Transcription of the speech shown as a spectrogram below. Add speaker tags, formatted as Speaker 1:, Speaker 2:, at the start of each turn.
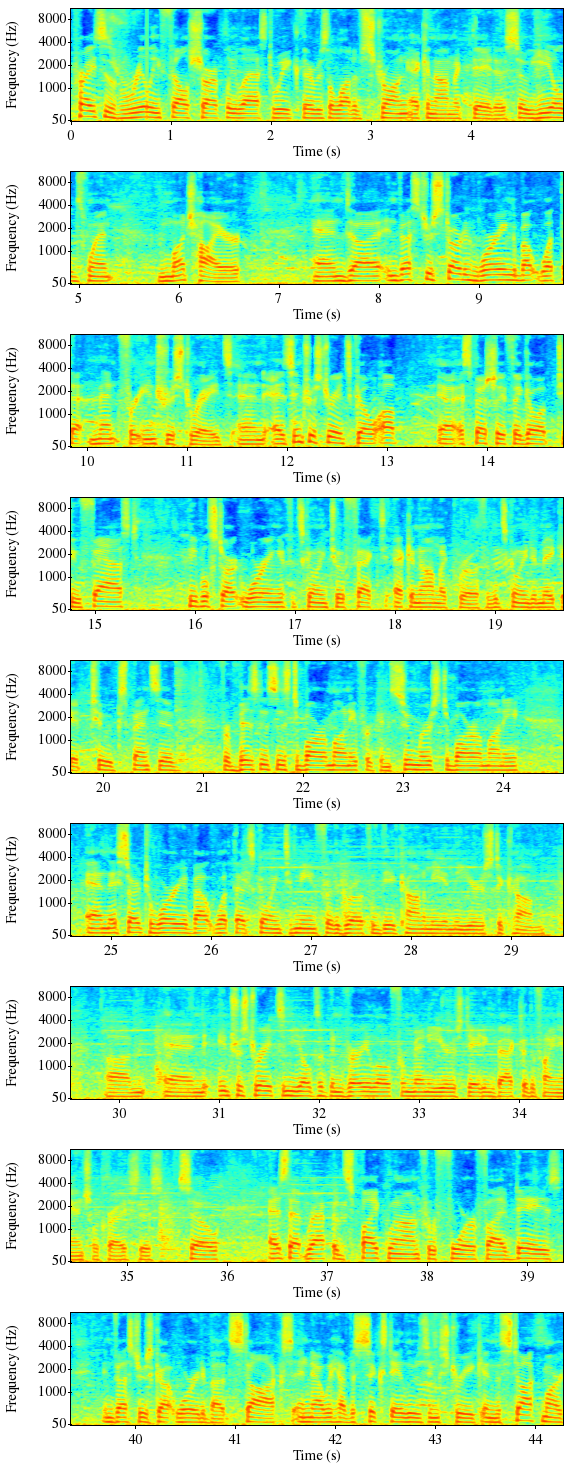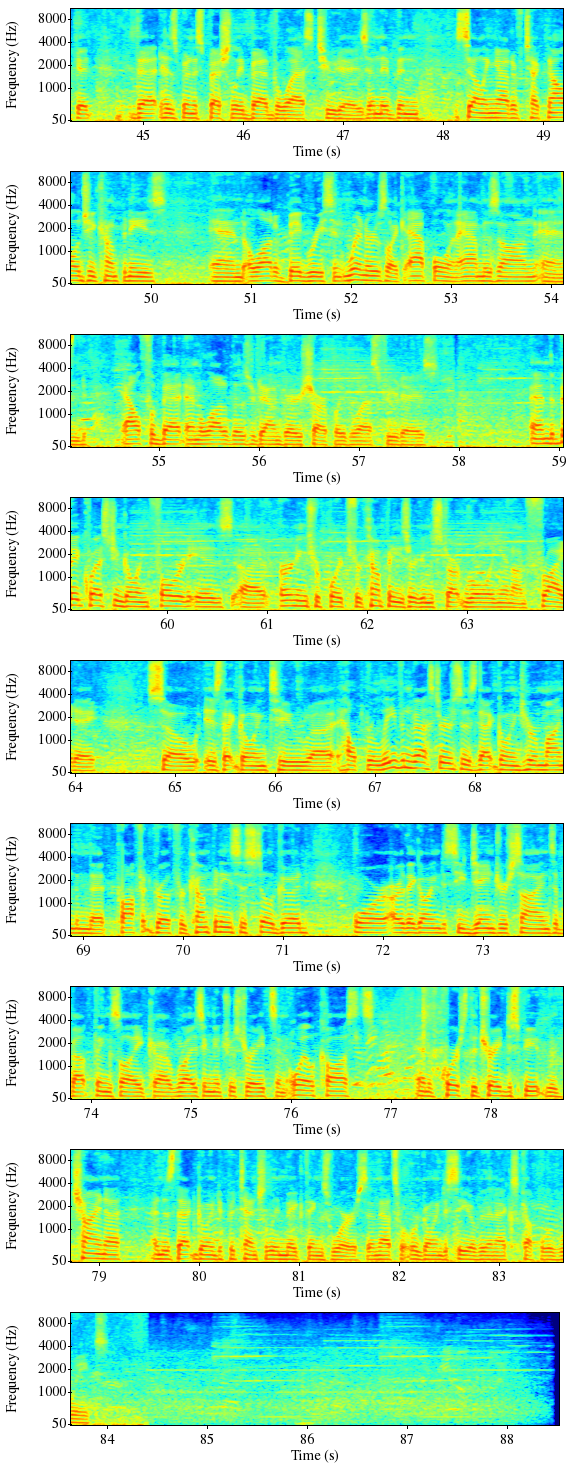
Speaker 1: Prices really fell sharply last week. There was a lot of strong economic data, so yields went much higher. And uh, investors started worrying about what that meant for interest rates. And as interest rates go up, uh, especially if they go up too fast, people start worrying if it's going to affect economic growth, if it's going to make it too expensive for businesses to borrow money, for consumers to borrow money, and they start to worry about what that's going to mean for the growth of the economy in the years to come. Um, and interest rates and yields have been very low for many years, dating back to the financial crisis. So as that rapid spike went on for four or five days, investors got worried about stocks, and now we have a six-day losing streak in the stock market that has been especially bad the last two days. And they've been selling out of technology companies, and a lot of big recent winners like Apple and Amazon and Alphabet, and a lot of those are down very sharply the last few days. And the big question going forward is uh, earnings reports for companies are going to start rolling in on Friday. So is that going to uh, help relieve investors? Is that going to remind them that profit growth for companies is still good? Or are they going to see danger signs about things like uh, rising interest rates and oil costs? And of course, the trade dispute with China. And is that going to potentially make things worse? And that's what we're going to see over the next couple of weeks.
